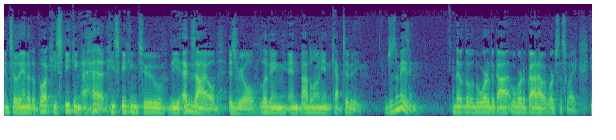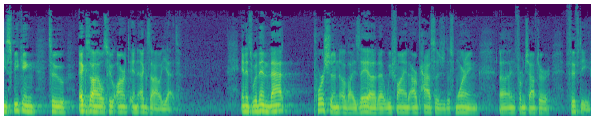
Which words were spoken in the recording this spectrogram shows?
until the end of the book, he's speaking ahead. He's speaking to the exiled Israel living in Babylonian captivity, which is amazing. The, the, the, word of the, God, the word of God, how it works this way. He's speaking to exiles who aren't in exile yet. And it's within that portion of Isaiah that we find our passage this morning uh, from chapter 50.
